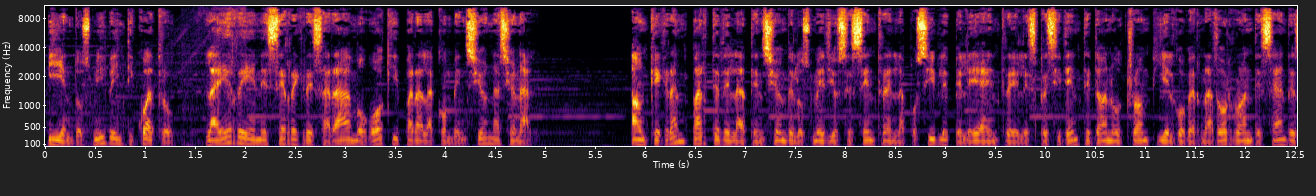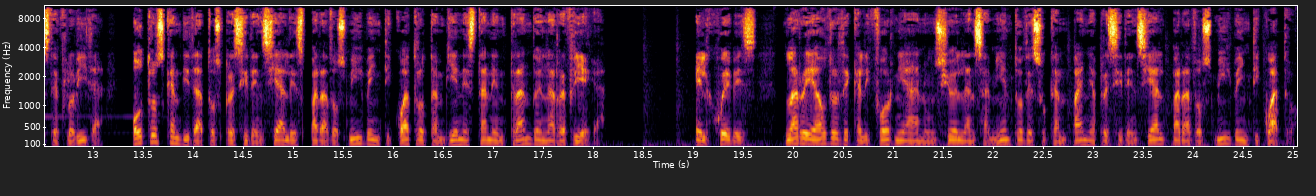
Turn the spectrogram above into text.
Y en 2024, la RNC regresará a Milwaukee para la Convención Nacional. Aunque gran parte de la atención de los medios se centra en la posible pelea entre el expresidente Donald Trump y el gobernador Ron DeSantis de Florida, otros candidatos presidenciales para 2024 también están entrando en la refriega. El jueves, Larry Elder de California anunció el lanzamiento de su campaña presidencial para 2024.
